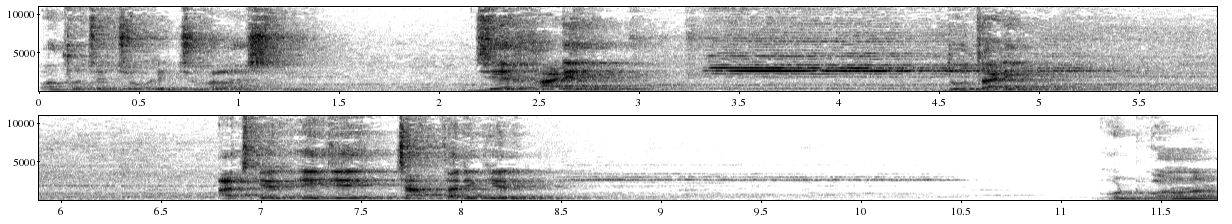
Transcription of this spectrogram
অথচ চোখে জল আসবে। যে হারে দু তারিখ, আজকের এই যে চার তারিখের ভোট গণনার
